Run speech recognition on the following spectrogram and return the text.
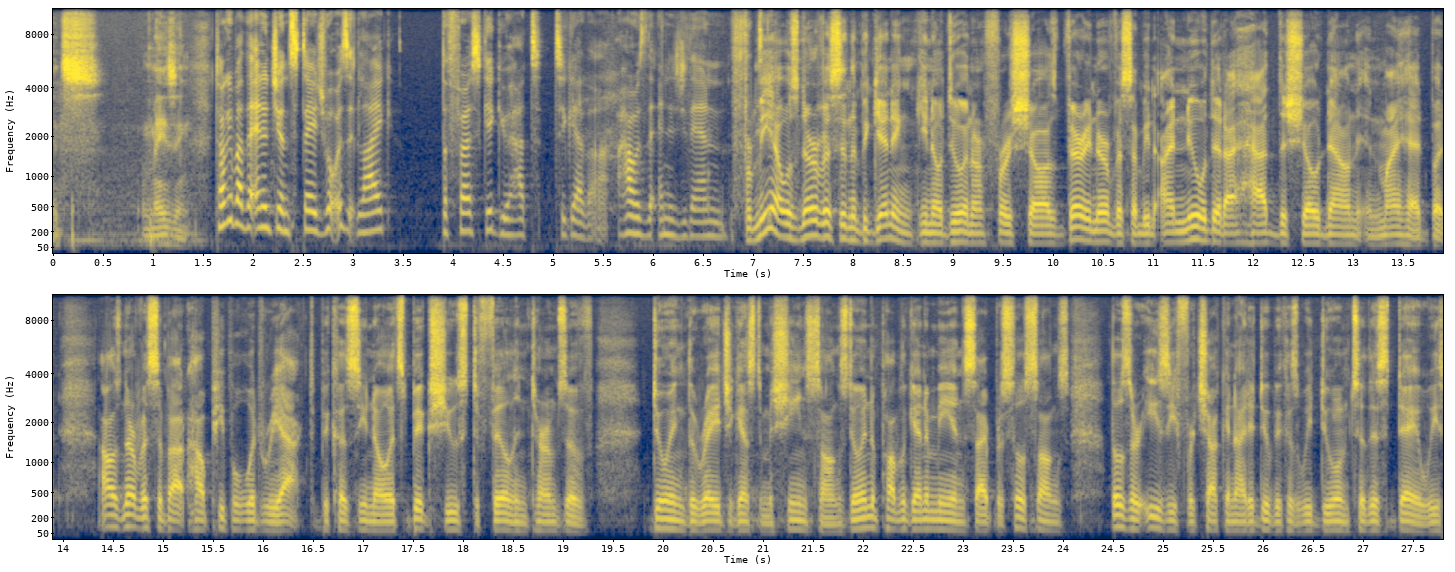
it's amazing. Talking about the energy on stage, what was it like? The first gig you had together, how was the energy then? For me, I was nervous in the beginning, you know, doing our first show. I was very nervous. I mean, I knew that I had the show down in my head, but I was nervous about how people would react because, you know, it's big shoes to fill in terms of doing the Rage Against the Machine songs, doing the Public Enemy and Cypress Hill songs, those are easy for Chuck and I to do because we do them to this day. We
